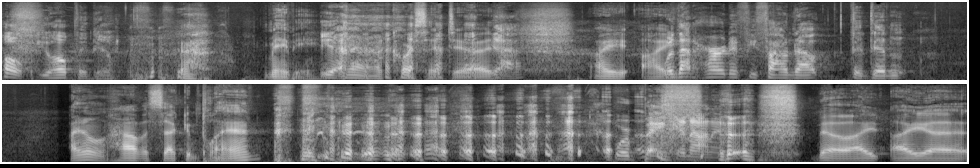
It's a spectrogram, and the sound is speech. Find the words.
Hope you hope they do. maybe. Yeah. of course I do. I, Yeah. I, I, Would that hurt if you found out they didn't? I don't have a second plan. We're banking on it. no, I, I, uh,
